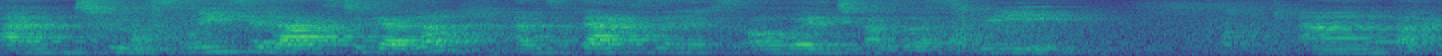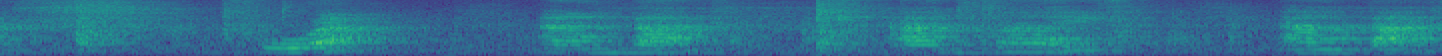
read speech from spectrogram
And two. Squeeze your legs together and stack the hips over each other. Three. And back. Four and back, and five, and back,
